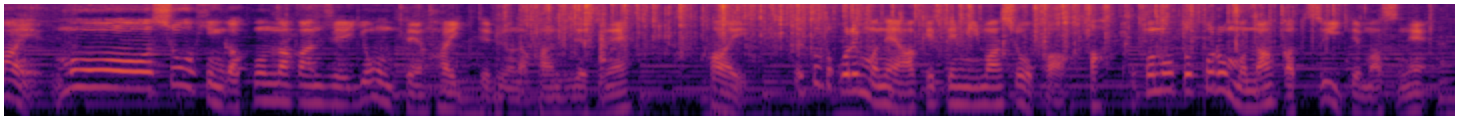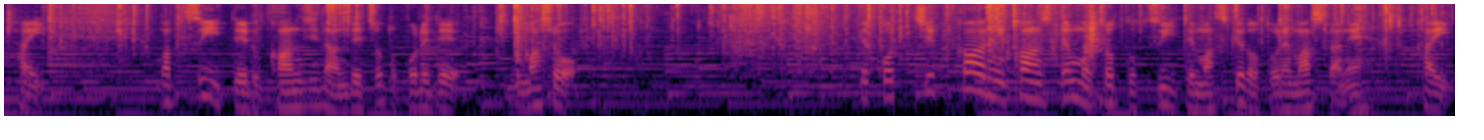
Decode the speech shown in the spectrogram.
はい、もう商品がこんな感じで4点入ってるような感じですね。はい。でちょっとこれもね、開けてみましょうか。あ、ここのところもなんかついてますね。はい。まあ、ついてる感じなんで、ちょっとこれで切りましょう。で、こっち側に関してもちょっとついてますけど、取れましたね。はい。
